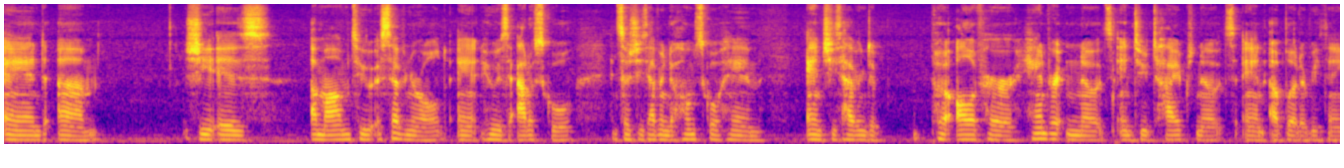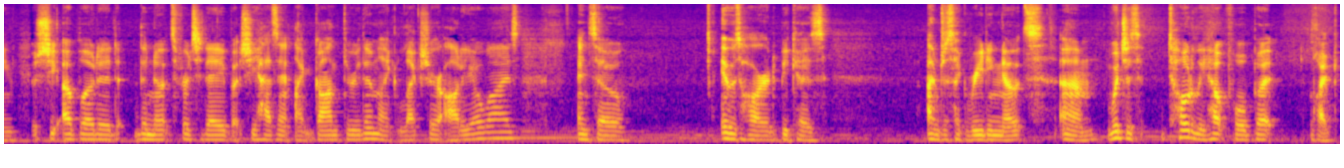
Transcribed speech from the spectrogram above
and um, she is a mom to a seven-year-old and who is out of school and so she's having to homeschool him and she's having to put all of her handwritten notes into typed notes and upload everything. She uploaded the notes for today, but she hasn't like gone through them like lecture audio wise. And so it was hard because I'm just like reading notes, um, which is totally helpful, but like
